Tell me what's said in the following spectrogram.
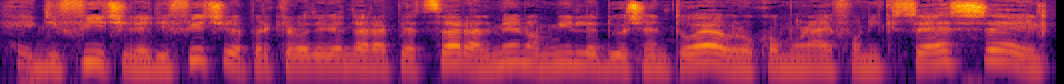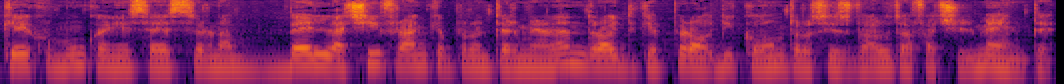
è difficile, è difficile perché lo devi andare a piazzare almeno a 1200 euro come un iPhone XS, il che comunque inizia a essere una bella cifra anche per un terminale Android che però di contro si svaluta facilmente.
